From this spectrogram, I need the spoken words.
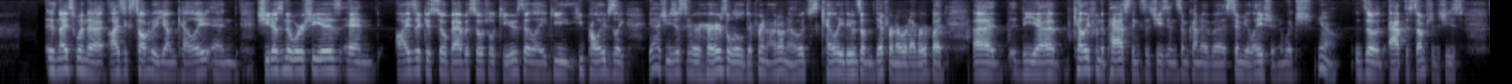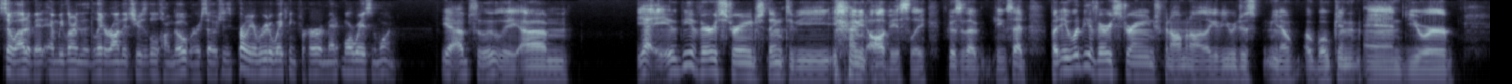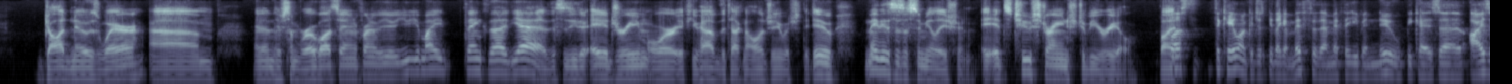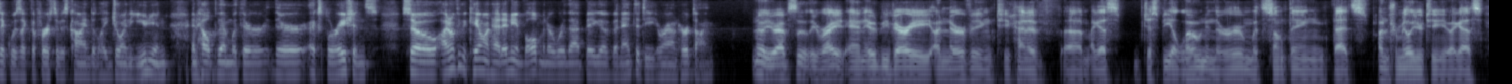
it's nice when uh, Isaac's talking to the young Kelly and she doesn't know where she is, and Isaac is so bad with social cues that like he he probably just like yeah she's just her hair's a little different. I don't know. It's just Kelly doing something different or whatever. But uh, the uh, Kelly from the past thinks that she's in some kind of a simulation which you know is an apt assumption she's so out of it. And we learned that later on that she was a little hungover. So she's probably a rude awakening for her in more ways than one. Yeah, absolutely. Um, yeah, it would be a very strange thing to be. I mean, obviously, goes without being said, but it would be a very strange phenomenon. Like if you were just, you know, awoken and you were, God knows where, um, and then there's some robot standing in front of you, you you might think that yeah, this is either a a dream or if you have the technology, which they do, maybe this is a simulation. It's too strange to be real But Plus, the Kaylon could just be like a myth to them if they even knew, because uh, Isaac was like the first of his kind to like join the Union and help them with their their explorations. So I don't think the Kaylon had any involvement or were that big of an entity around her time. No, you're absolutely right, and it would be very unnerving to kind of, um, I guess, just be alone in the room with something that's unfamiliar to you. I guess.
